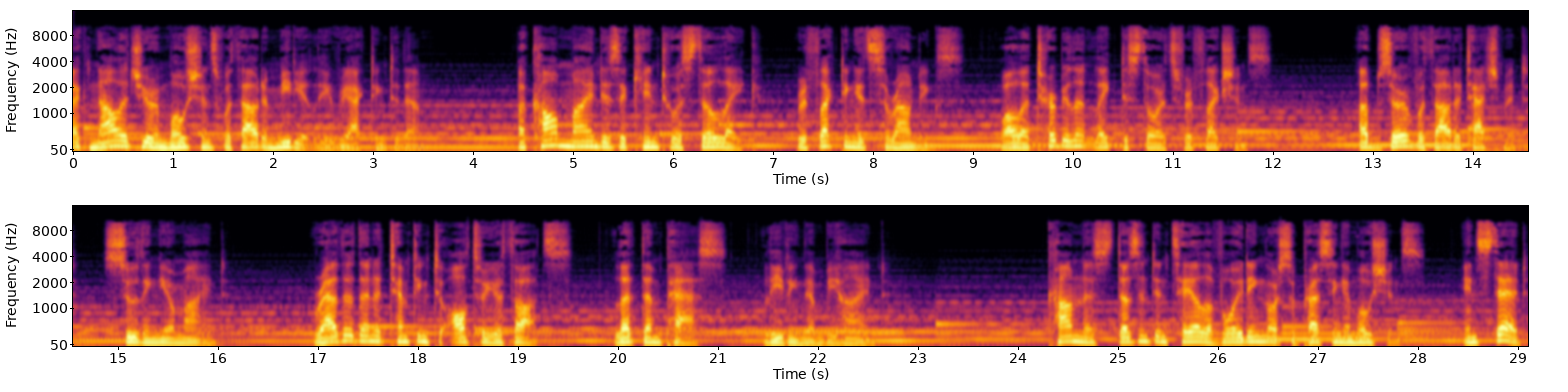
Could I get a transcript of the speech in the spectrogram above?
Acknowledge your emotions without immediately reacting to them. A calm mind is akin to a still lake, reflecting its surroundings, while a turbulent lake distorts reflections. Observe without attachment, soothing your mind. Rather than attempting to alter your thoughts, let them pass, leaving them behind. Calmness doesn't entail avoiding or suppressing emotions. Instead,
